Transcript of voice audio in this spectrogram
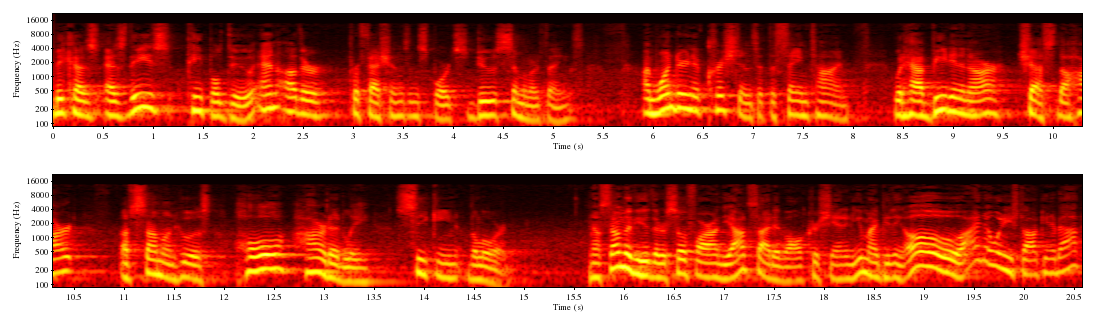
Because as these people do, and other professions and sports do similar things, I'm wondering if Christians at the same time would have beating in our chest the heart of someone who is wholeheartedly seeking the Lord. Now, some of you that are so far on the outside of all Christianity, you might be thinking, oh, I know what he's talking about.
